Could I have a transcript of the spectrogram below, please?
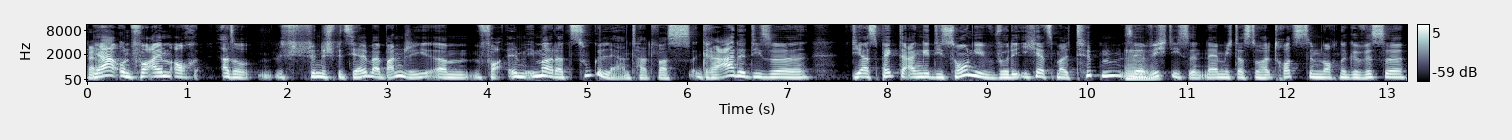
ja. Ja. und vor allem auch, also ich finde speziell bei Bungie, ähm, vor allem immer dazugelernt hat, was gerade diese die Aspekte angeht, die Sony, würde ich jetzt mal tippen, Mhm. sehr wichtig sind, nämlich, dass du halt trotzdem noch eine gewisse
